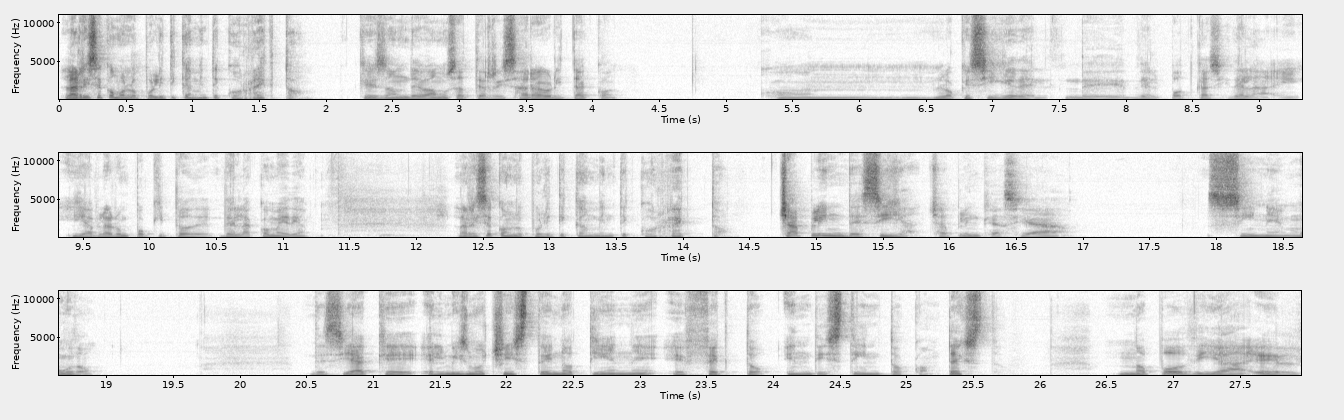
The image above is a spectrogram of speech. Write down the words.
La risa como lo políticamente correcto, que es donde vamos a aterrizar ahorita con, con lo que sigue del, del podcast y, de la, y hablar un poquito de, de la comedia. La risa con lo políticamente correcto. Chaplin decía, Chaplin que hacía cine mudo. Decía que el mismo chiste no tiene efecto en distinto contexto. No podía él,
